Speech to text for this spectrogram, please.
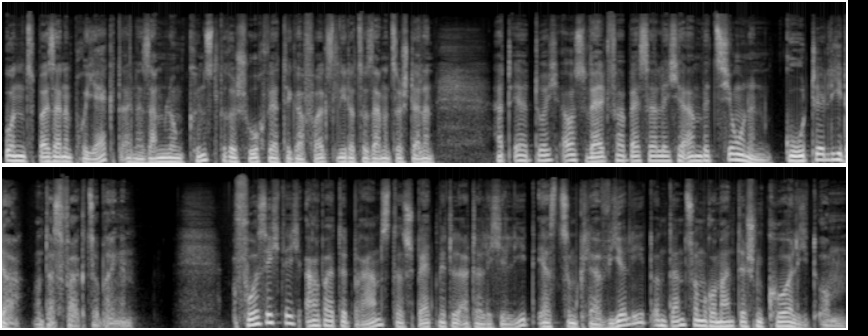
Und bei seinem Projekt, eine Sammlung künstlerisch hochwertiger Volkslieder zusammenzustellen, hat er durchaus weltverbesserliche Ambitionen, gute Lieder unter das Volk zu bringen. Vorsichtig arbeitet Brahms das spätmittelalterliche Lied erst zum Klavierlied und dann zum romantischen Chorlied um,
